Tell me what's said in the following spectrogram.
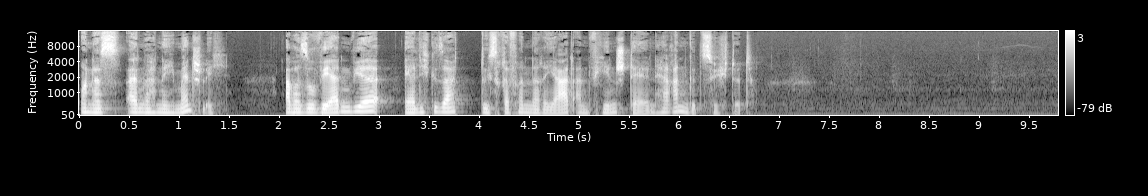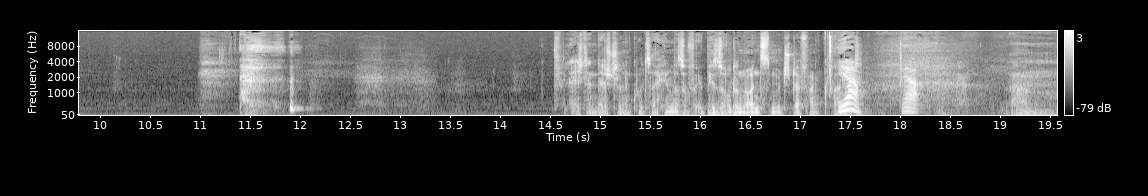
Und das ist einfach nicht menschlich. Aber so werden wir, ehrlich gesagt, durchs Referendariat an vielen Stellen herangezüchtet. Vielleicht an der Stelle ein kurzer Hinweis auf Episode 19 mit Stefan Quandt. Ja, ja. Ähm,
